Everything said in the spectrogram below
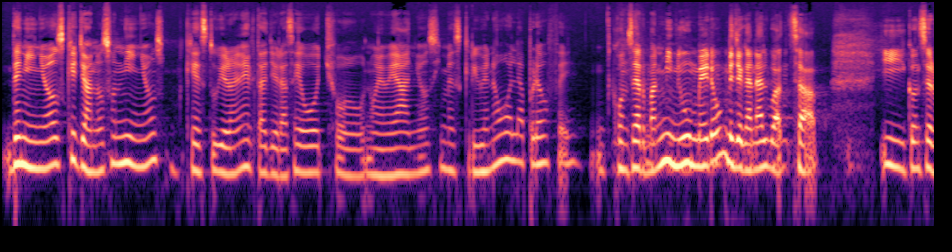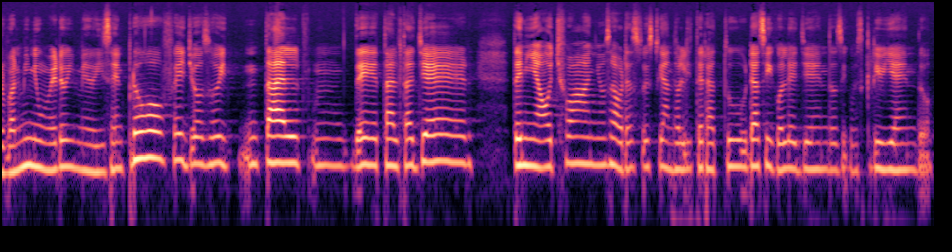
de niños que ya no son niños, que estuvieron en el taller hace 8 o 9 años y me escriben, hola, profe, conservan mi número, me llegan al WhatsApp y conservan mi número y me dicen, profe, yo soy tal mm, de tal taller, tenía 8 años, ahora estoy estudiando literatura, sigo leyendo, sigo escribiendo.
